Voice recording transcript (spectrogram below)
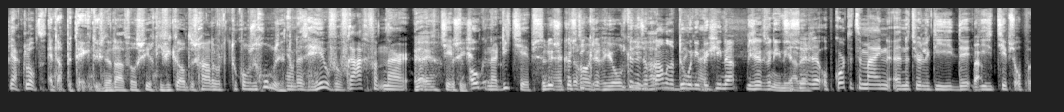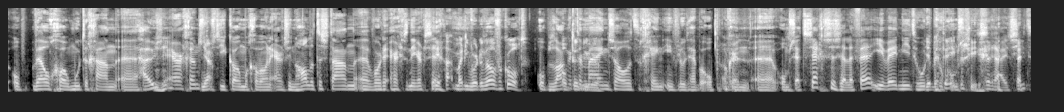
Ja, klopt. En dat betekent dus inderdaad wel significante schade voor de toekomstige omzet. Ja, maar er is heel veel vraag van naar ja, ja, chips, precies. ook naar die chips. Dus ze kunnen dus gewoon zeggen, joh, die, kunnen ze op een andere doen we niet bij China, die zetten we niet in. Ze zullen op korte termijn uh, natuurlijk die, de, ja. die chips op, op wel gewoon moeten gaan uh, huizen mm -hmm. ergens. Dus die komen gewoon ergens in hallen te staan, uh, worden ergens neergezet. Ja, maar die worden wel verkocht. Op lange op termijn duur. zal het geen invloed hebben op okay. hun uh, omzet. Zeggen ze zelf, hè? Je weet niet hoe de toekomst eruit ziet.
